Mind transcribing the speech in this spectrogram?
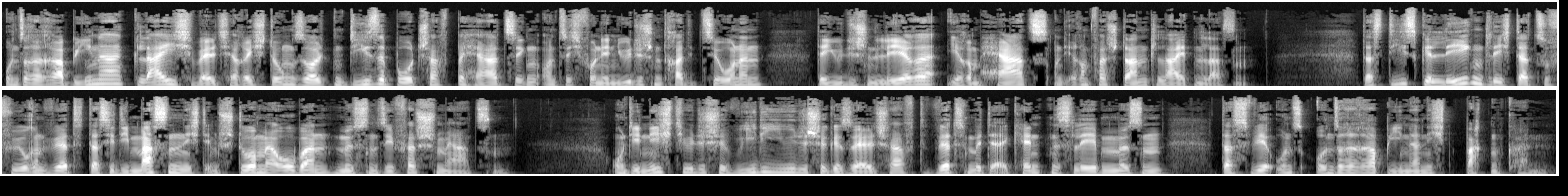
Unsere Rabbiner, gleich welcher Richtung, sollten diese Botschaft beherzigen und sich von den jüdischen Traditionen, der jüdischen Lehre, ihrem Herz und ihrem Verstand leiten lassen. Dass dies gelegentlich dazu führen wird, dass sie die Massen nicht im Sturm erobern, müssen sie verschmerzen. Und die nichtjüdische wie die jüdische Gesellschaft wird mit der Erkenntnis leben müssen, dass wir uns unsere Rabbiner nicht backen können.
